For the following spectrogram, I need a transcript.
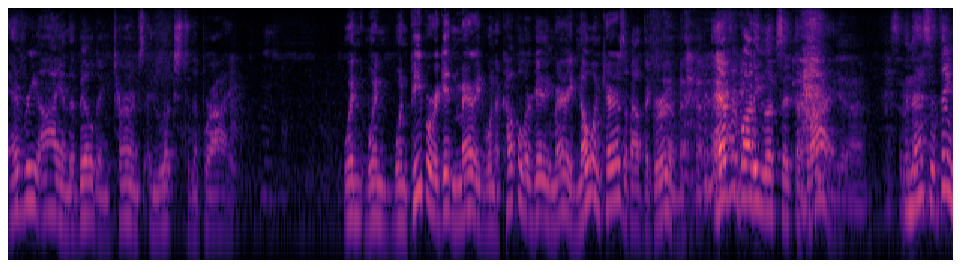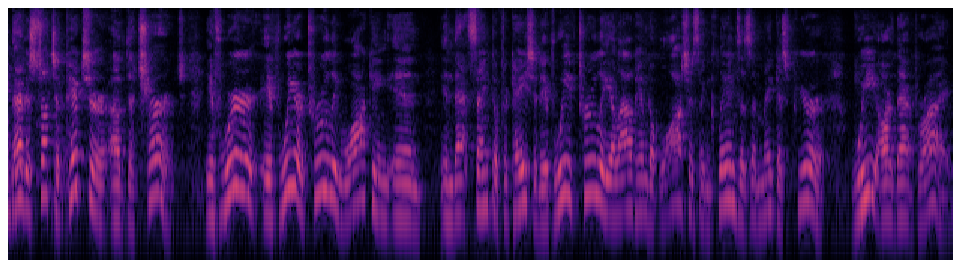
Every eye in the building turns and looks to the bride. When when when people are getting married when a couple are getting married no one cares about the groom. Everybody looks at the bride. Yeah. That's and that's the thing. That is such a picture of the church. If we're if we are truly walking in in that sanctification, if we've truly allowed him to wash us and cleanse us and make us pure, we are that bride.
